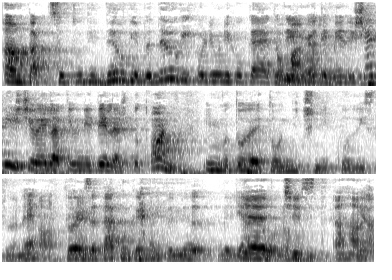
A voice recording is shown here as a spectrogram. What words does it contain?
Ampak so tudi drugi v drugih volivnih okrajih Pomagali. potem imeli še višji relativni delež kot on in mu torej to nič ni koristilo. Ne? Okej. Torej za ta konkretni primer velja Je to. No. čist, aha. ja,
